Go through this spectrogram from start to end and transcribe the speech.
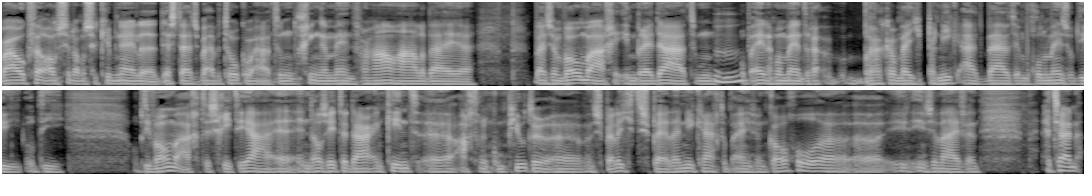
Waar ook veel Amsterdamse criminelen destijds bij betrokken waren. Toen ging men verhaal halen bij, uh, bij zijn woonwagen in Breda. Toen mm -hmm. op enig moment brak er een beetje paniek uit buiten. En begonnen mensen op die, op die, op die woonwagen te schieten. Ja, en dan zit er daar een kind uh, achter een computer een spelletje te spelen. En die krijgt opeens een kogel in, in zijn lijf. En het zijn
